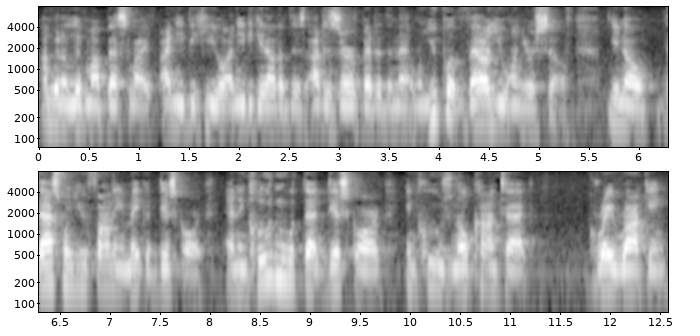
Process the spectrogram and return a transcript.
I'm going to live my best life. I need to heal. I need to get out of this. I deserve better than that. When you put value on yourself, you know, that's when you finally make a discard. And including with that discard includes no contact, gray rocking.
